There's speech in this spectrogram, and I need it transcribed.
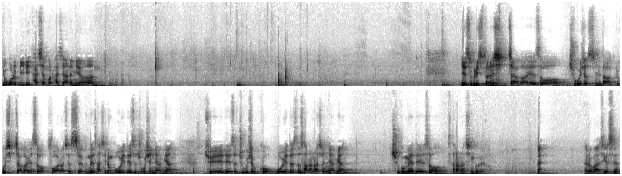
요거를 미리 다시 한번 하지 않으면 예수 그리스도는 십자가에서 죽으셨습니다. 그리고 십자가에서 부활하셨어요. 근데 사실은 뭐에 대해서 죽으셨냐면 죄에 대해서 죽으셨고 뭐에 대해서 살아나셨냐면 죽음에 대해서 살아나신 거예요. 네? 여러분 아시겠어요?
